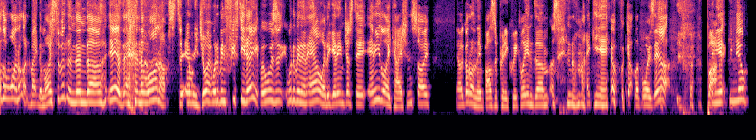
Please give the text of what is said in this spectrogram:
I thought, why not make the most of it? And then, uh, yeah, the, and the lineups to every joint would have been 50 deep. It was it would have been an hour to get in just to any location. So you know, I got on their buzzer pretty quickly and um, I said, "Mate, can you help a couple of boys out? But Can you, can you help,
